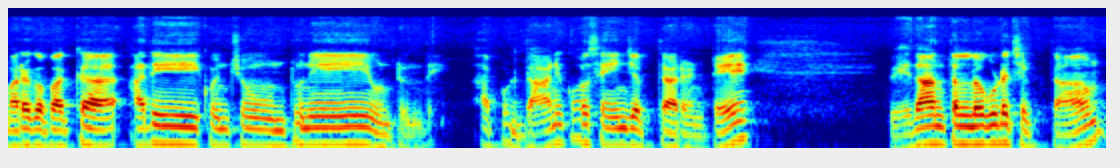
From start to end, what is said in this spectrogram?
మరొక పక్క అది కొంచెం ఉంటూనే ఉంటుంది. అప్పుడు దానికోసం ఏం చెప్తారంటే వేదాంతంలో కూడా చెప్తాం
